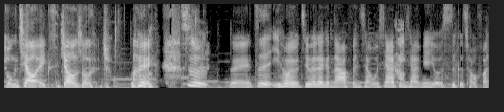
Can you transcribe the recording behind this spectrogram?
重桥 X 教授的炒饭。对，是，对，这以后有机会再跟大家分享。我现在冰箱里面有四个炒饭。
